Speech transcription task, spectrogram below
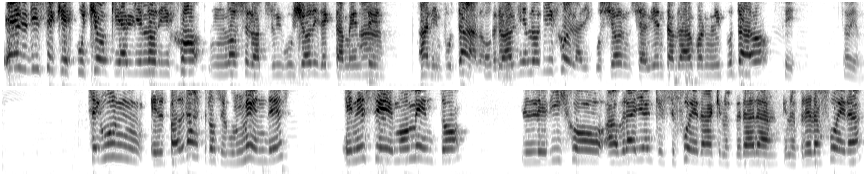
Él dice que escuchó que alguien lo dijo, no se lo atribuyó directamente ah, al imputado, pero alguien lo dijo, en la discusión se había entablado con el imputado. Sí, está bien. Según el padrastro, según Méndez, en ese momento le dijo a Brian que se fuera, que lo esperara, que lo esperara afuera.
